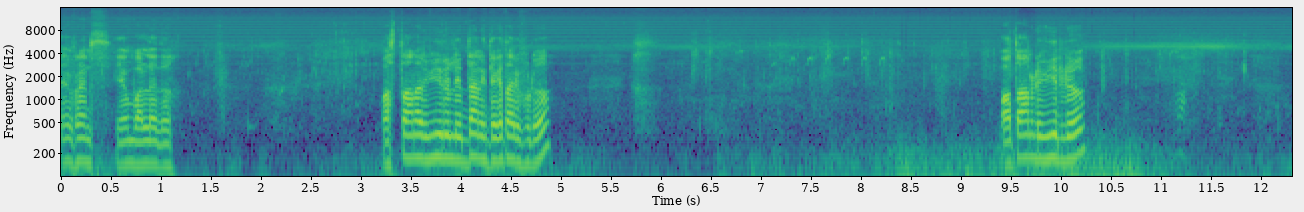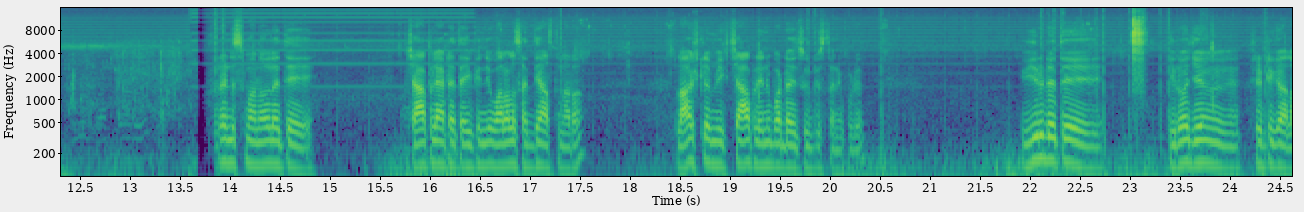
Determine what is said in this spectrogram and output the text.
ఏ ఫ్రెండ్స్ ఏం పడలేదు. వస్తానారు వీరులు ఇద్దానికి దిగతారు ఇప్పుడు పోతానుడు వీరుడు. ఫ్రెండ్స్ మన వాళ్ళైతే చేపల ఆట అయితే అయిపోయింది. వలలు సర్దేస్తున్నారు లాస్ట్లో మీకు చేపలు ఎన్ని పడ్డాయి చూపిస్తాను ఇప్పుడు. వీరుడైతే ఈరోజు ఏం సెట్ కాల?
